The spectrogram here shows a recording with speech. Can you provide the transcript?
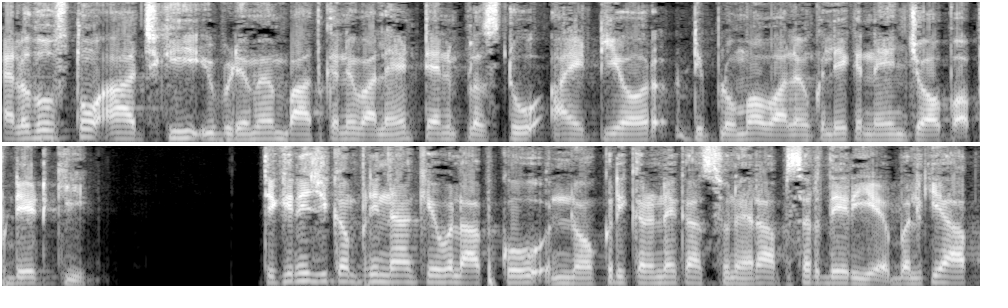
हेलो दोस्तों, आज की वीडियो में हम बात करने वाले हैं टेन प्लस टू आई और डिप्लोमा वालों के लिए एक नई जॉब अपडेट की। देखिए निजी कंपनी ना केवल आपको नौकरी करने का सुनहरा अवसर दे रही है, बल्कि आप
